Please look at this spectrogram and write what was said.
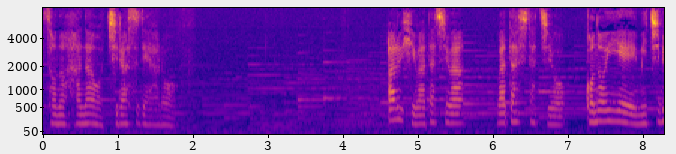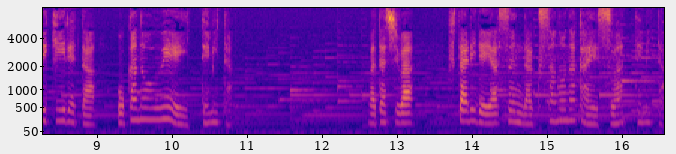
その花を散らすであろう。ある日私は私たちをこの家へ導き入れた丘の上へ行ってみた。私は二人で休んだ草の中へ座ってみた。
